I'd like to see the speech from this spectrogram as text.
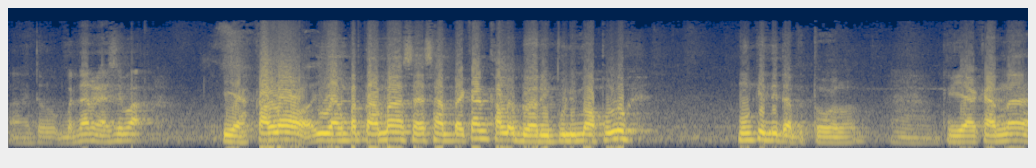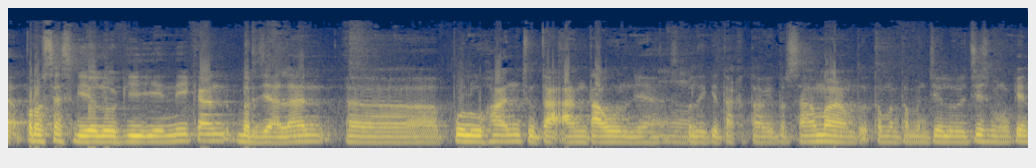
Nah itu benar nggak sih pak? Iya, kalau yang pertama saya sampaikan kalau 2050 mungkin tidak betul. Ya karena proses geologi ini kan berjalan eh, puluhan jutaan tahun ya, seperti kita ketahui bersama. Untuk teman-teman geologis mungkin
